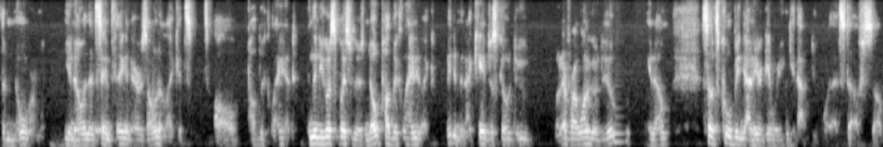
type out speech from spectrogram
the norm. You know, and then same thing in Arizona, like it's it's all public land. And then you go to someplace where there's no public land, you're like, wait a minute, I can't just go do whatever I want to go do. You know, so it's cool being down here again where you can get out and do more of that stuff. So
